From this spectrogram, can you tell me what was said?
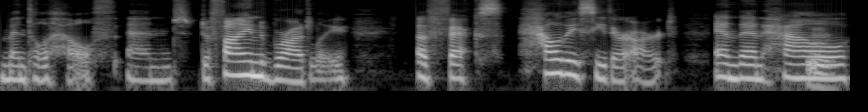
mental health and defined broadly affects how they see their art and then how mm.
